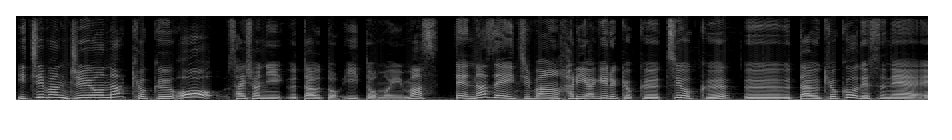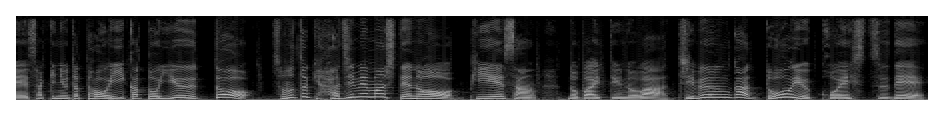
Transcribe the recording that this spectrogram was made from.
一番重要な曲を最初に歌うといいと思います。でなぜ一番張り上げる曲強く歌う曲をですね、えー、先に歌った方がいいかというとその時初めましての PA さんの場合っていうのは自分がどういう声質で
